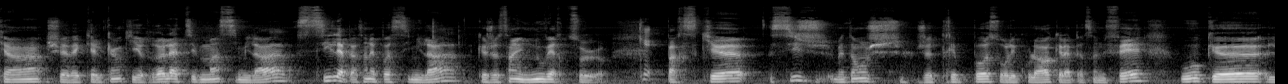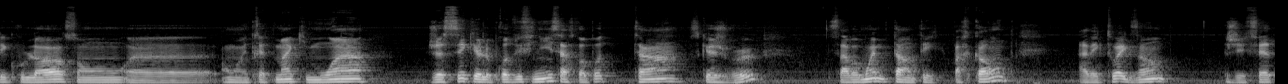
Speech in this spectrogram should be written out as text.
quand je suis avec quelqu'un qui est relativement similaire. Si la personne n'est pas similaire, que je sens une ouverture. Parce que si, je, mettons, je ne tripe pas sur les couleurs que la personne fait ou que les couleurs sont, euh, ont un traitement qui, moi, je sais que le produit fini, ça ne sera pas tant ce que je veux, ça va moins me tenter. Par contre, avec toi, exemple, j'ai fait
